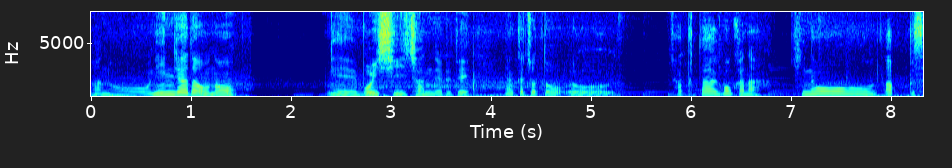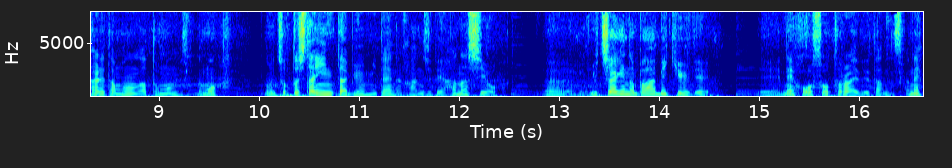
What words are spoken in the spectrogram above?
あの NinjaDAO のえー、 Voicy チャンネルで、なんかちょっと、チャプター5かな？昨日アップされたものだと思うんですけども、ちょっとしたインタビューみたいな感じで話を、えー、打ち上げのバーベキューで、えー、ね、放送を捉えてたんですかね、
